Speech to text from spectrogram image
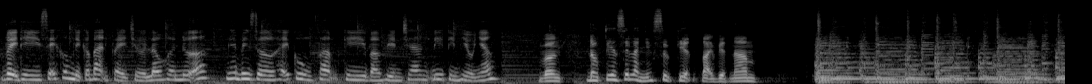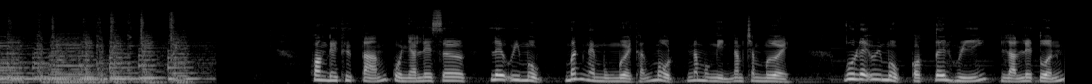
Vậy thì sẽ không để các bạn phải chờ lâu hơn nữa. Ngay bây giờ hãy cùng Phạm Kỳ và Huyền Trang đi tìm hiểu nhé. Vâng, đầu tiên sẽ là những sự kiện tại Việt Nam. Hoàng đế thứ 8 của nhà Lê Sơ, Lê Uy Mục, mất ngày 10 tháng 1 năm 1510. Vua Lê Uy Mục có tên húy là Lê Tuấn,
